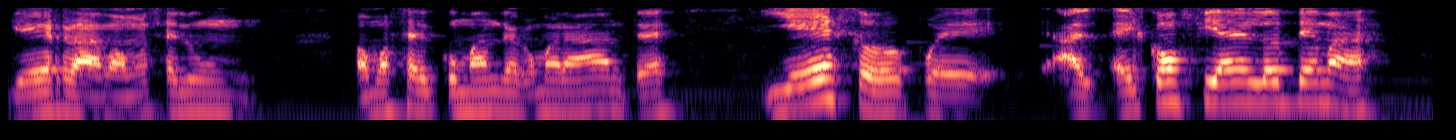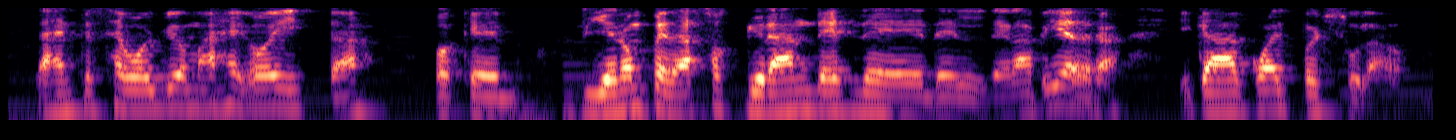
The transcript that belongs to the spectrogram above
guerra, vamos a hacer un, vamos a hacer Kumandra como era antes. Y eso, pues, al él confiar en los demás, la gente se volvió más egoísta porque vieron pedazos grandes de, de, de la piedra y cada cual por su lado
